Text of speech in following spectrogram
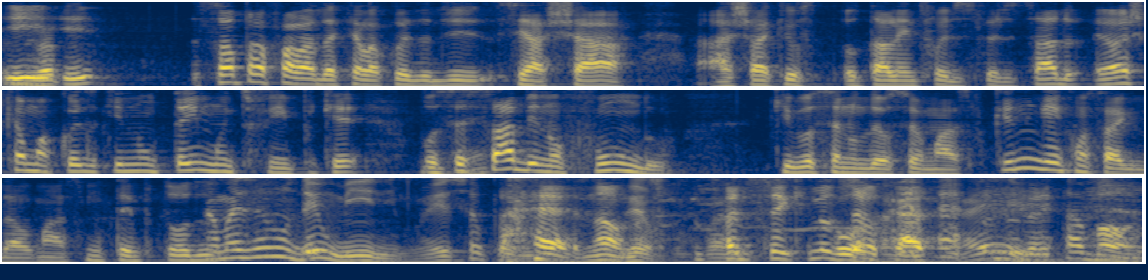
E, e só para falar daquela coisa de se achar, achar que o, o talento foi desperdiçado, eu acho que é uma coisa que não tem muito fim, porque você sabe no fundo que você não deu o seu máximo, porque ninguém consegue dar o máximo o tempo todo. Não, mas eu não dei o mínimo. Esse é o problema. É, não, entendeu? pode ser que no Porra, seu caso, aí- tudo bem. Tá bom.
